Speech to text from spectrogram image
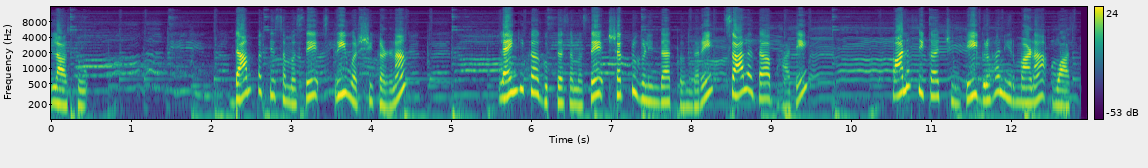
ಲಾಸು. ದಾಂಪತ್ಯ ಸಮಸ್ಯೆ, ಸ್ತ್ರೀ ವರ್ಷೀಕರಣ, ಲೈಂಗಿಕ ಗುಪ್ತ ಸಮಸ್ಯೆ, ಶತ್ರುಗಳಿಂದ ತೊಂದರೆ, ಸಾಲದ ಬಾಧೆ, ಮಾನಸಿಕ ಚಿಂತೆ, ಗೃಹ ನಿರ್ಮಾಣ, ವಾಸ್ತು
